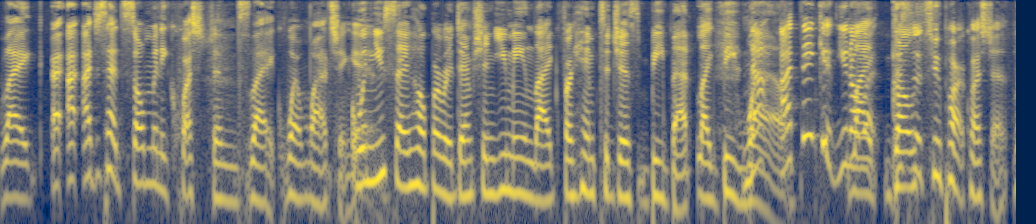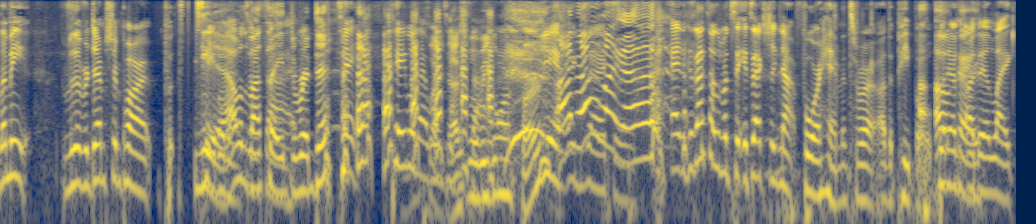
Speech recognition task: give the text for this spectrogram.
like I, I- just had so many questions like when watching it. When you say hope or redemption, you mean like for him to just be better, like be well. I think it. You know Like, what? go- This is a two part question. Let me the redemption part. Put, Yeah, I was about to say the redemption. Ta- table that one. Like, to that's where we going first? Yeah, I know, I'm exactly. like, and because that's what I was about to say. It's actually not for him. It's for other people. But okay. are they like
